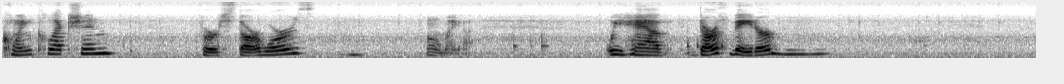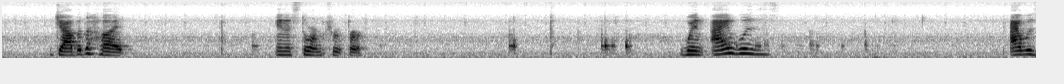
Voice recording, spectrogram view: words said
coin collection for Star Wars. Oh my god. We have Darth Vader, Jabba the Hutt, and a Stormtrooper. When I was I was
